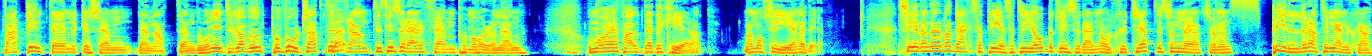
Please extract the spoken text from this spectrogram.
Vart inte mycket sömn den natten då hon inte gav upp och fortsatte fram till sådär fem på morgonen. Hon var i alla fall dedikerad. Man måste ge henne det. Sedan när det var dags att bege sig till jobbet vid sådär 07.30 så möts jag av en spillra till människa,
